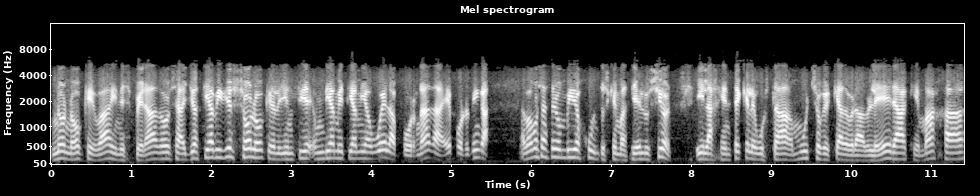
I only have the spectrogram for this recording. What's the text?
No, no, que va, inesperado. O sea, yo hacía vídeos solo, que un día- un día metí a mi abuela por nada, ¿eh? Por, venga, vamos a hacer un vídeo juntos, que me hacía ilusión. Y la gente que le gustaba mucho, que qué adorable era, que maja.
